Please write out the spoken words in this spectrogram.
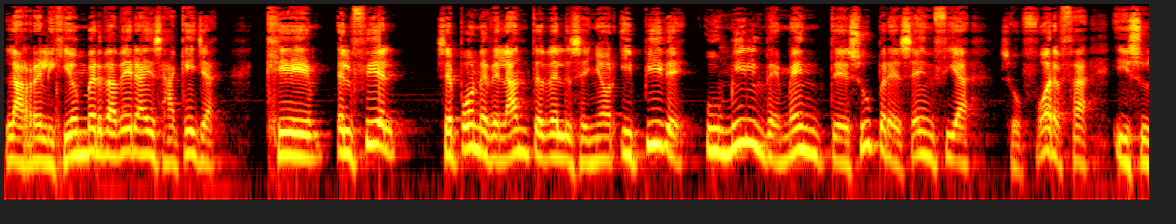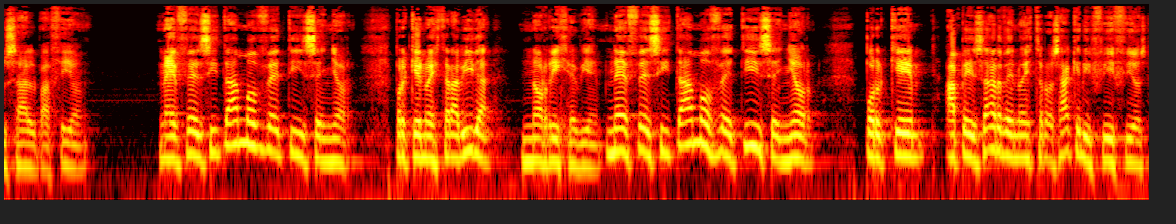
La religión verdadera es aquella que el fiel se pone delante del Señor y pide humildemente su presencia, su fuerza y su salvación. Necesitamos de ti, Señor, porque nuestra vida no rige bien. Necesitamos de ti, Señor, porque a pesar de nuestros sacrificios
